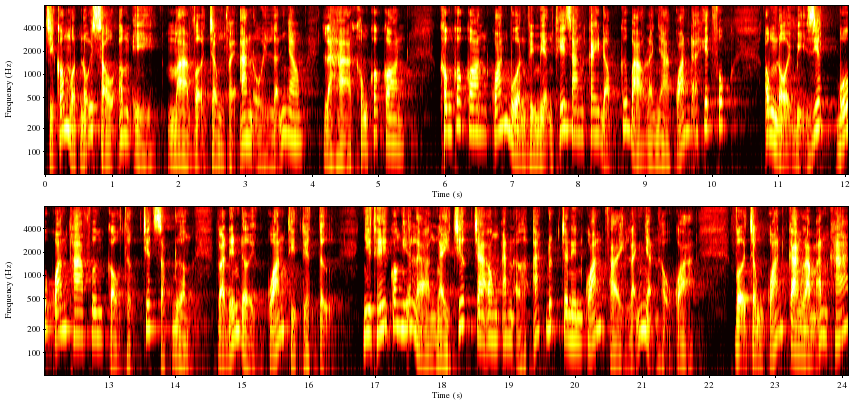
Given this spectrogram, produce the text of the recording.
Chỉ có một nỗi sầu âm ỉ Mà vợ chồng phải an ủi lẫn nhau Là Hà không có con không có con, quán buồn vì miệng thế gian cay độc cứ bảo là nhà quán đã hết phúc. Ông nội bị giết, bố quán tha phương cầu thực chết dọc đường và đến đời quán thì tuyệt tự. Như thế có nghĩa là ngày trước cha ông ăn ở ác đức cho nên quán phải lãnh nhận hậu quả. Vợ chồng quán càng làm ăn khá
